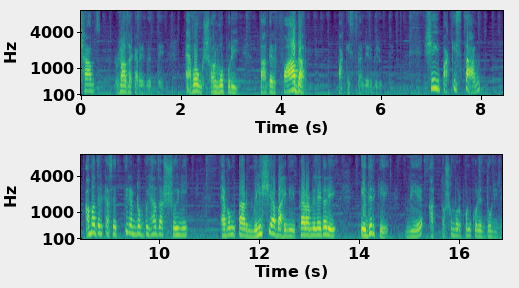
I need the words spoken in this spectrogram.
শামস রাজাকারের বিরুদ্ধে এবং সর্বোপরি তাদের ফাদার পাকিস্তানের বিরুদ্ধে। সেই পাকিস্তান আমাদের কাছে তিরানব্বই হাজার সৈনিক এবং তার মিলিশিয়া বাহিনী, প্যারামিলিটারি এদেরকে নিয়ে আত্মসমর্পণ করে দলিলে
